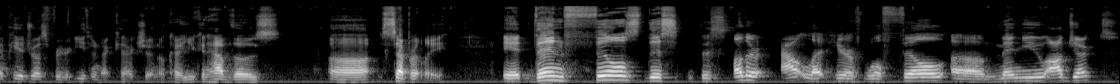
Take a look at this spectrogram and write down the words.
IP address for your Ethernet connection. Okay, you can have those uh, separately. It then fills this this other outlet here will fill a menu object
